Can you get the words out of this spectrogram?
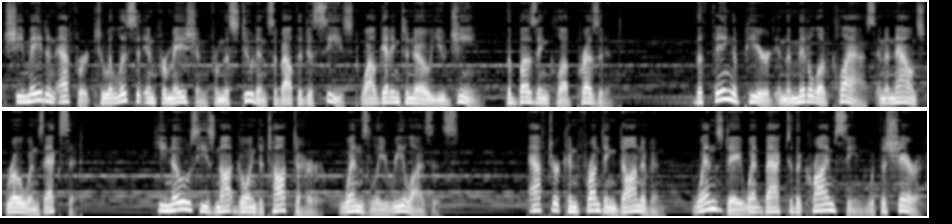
She made an effort to elicit information from the students about the deceased while getting to know Eugene, the Buzzing Club president. The thing appeared in the middle of class and announced Rowan's exit. He knows he's not going to talk to her, Wensley realizes. After confronting Donovan, Wednesday went back to the crime scene with the sheriff.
